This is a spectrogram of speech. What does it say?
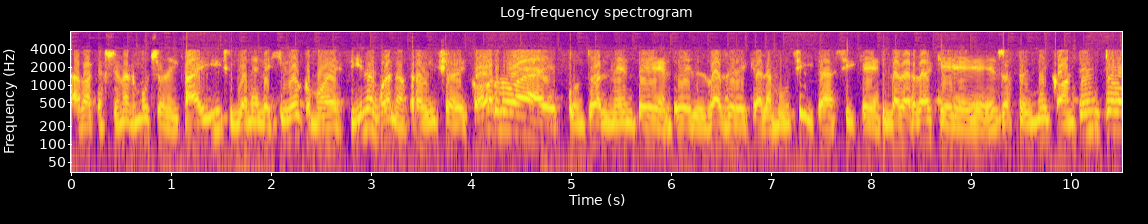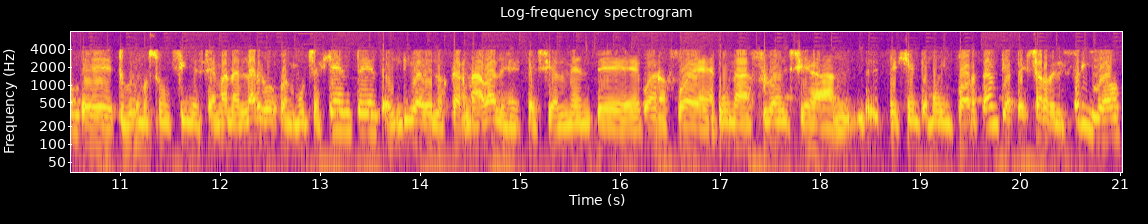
a vacacionar mucho en el país y han elegido como destino, bueno, provincia de Córdoba, eh, puntualmente el Valle de Calamuchita. Así que la verdad que yo estoy muy contento. Eh, tuvimos un fin de semana largo con mucha gente. El día de los carnavales especialmente, bueno, fue una afluencia de gente muy importante a pesar del frío.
